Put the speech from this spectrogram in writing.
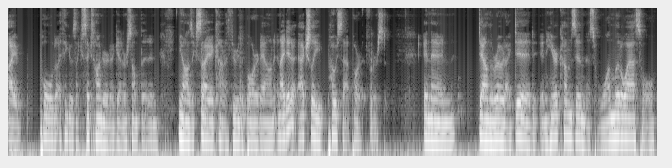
I pulled, I think it was like 600 again or something, and you know, I was excited, kind of threw the bar down, and I didn't actually post that part at first, and then down the road I did, and here comes in this one little asshole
